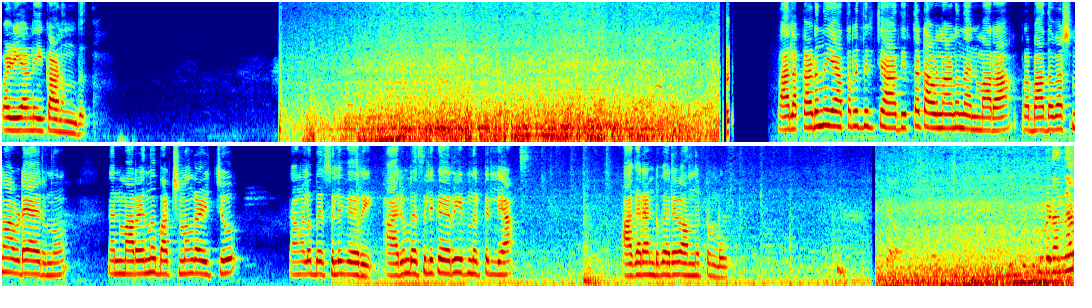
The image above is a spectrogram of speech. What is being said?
വഴിയാണ് ഈ കാണുന്നത്. പാലക്കാട് നിന്ന് യാത്ര തിരിച്ച ആദ്യത്തെ ടൗണാണ് നെന്മാറ. പ്രഭാത ഭക്ഷണം അവിടെ ആയിരുന്നു നെന്മാറയിൽ നിന്ന് ഭക്ഷണം കഴിച്ചു. ഞങ്ങൾ ബസ്സിൽ കയറി ആരും ബസ്സിൽ കയറി ഇരുന്നിട്ടില്ല. ആകെ രണ്ടുപേരെ വന്നിട്ടുള്ളൂ. ഇവിടുന്ന്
